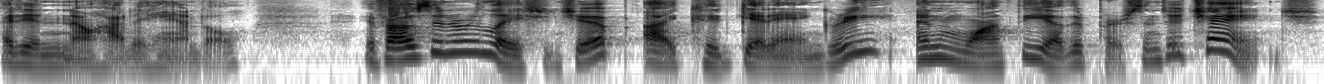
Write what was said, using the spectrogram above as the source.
I didn't know how to handle. If I was in a relationship, I could get angry and want the other person to change.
